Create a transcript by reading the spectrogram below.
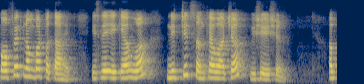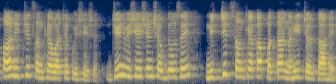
परफेक्ट नंबर पता है। इसलिए ये क्या हुआ? निश्चित संख्यावाचक विशेषण। अब अनिश्चित संख्यावाचक विशेषण। जिन विशेषण शब्दों से निश्चित संख्या का पता नहीं चलता है,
